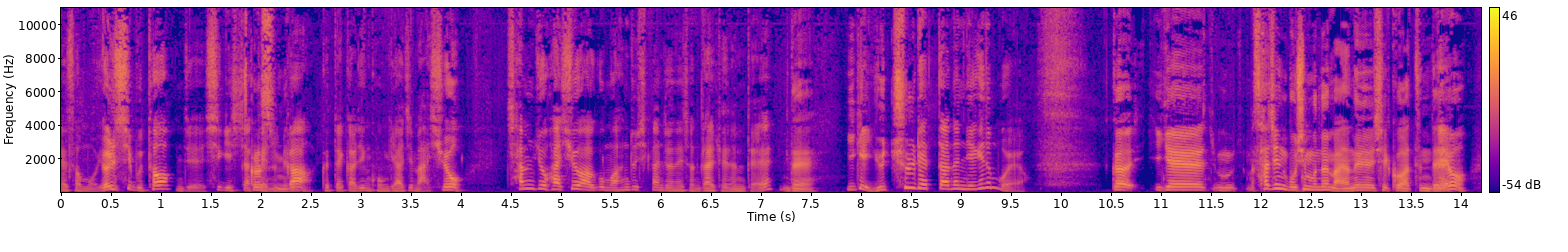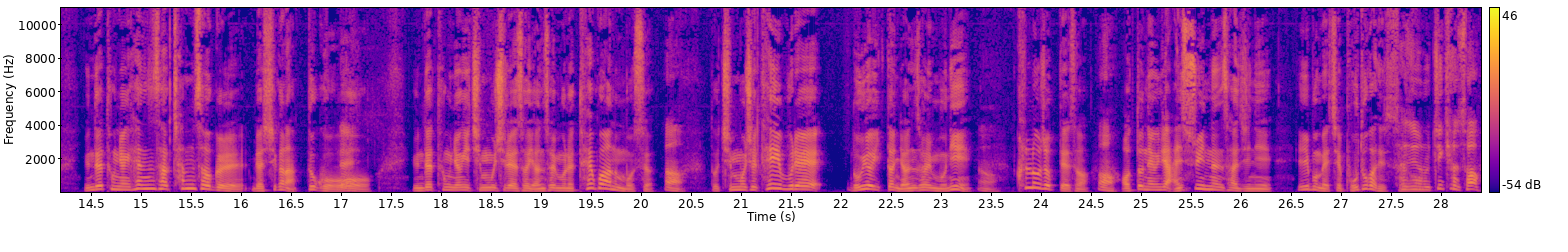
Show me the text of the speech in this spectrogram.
해서 뭐 10시부터 이제 시기 시작되니까 그때까지는 공개하지 마시오. 참조하시오 하고 뭐 한두 시간 전에 전달되는데 네. 이게 유출됐다는 얘기는 뭐예요? 그러니까 이게 사진 보신 분들 많으실 것 같은데요. 네. 윤 대통령 행사 참석을 몇 시간 앞두고 네. 윤 대통령이 집무실에서 연설문에 퇴고하는 모습, 어. 또 집무실 테이블에 놓여 있던 연설문이 어. 클로즈업돼서 어. 떤 내용인지 알 수 있는 사진이 일부 매체 보도가 됐어요. 사진으로 찍혀서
